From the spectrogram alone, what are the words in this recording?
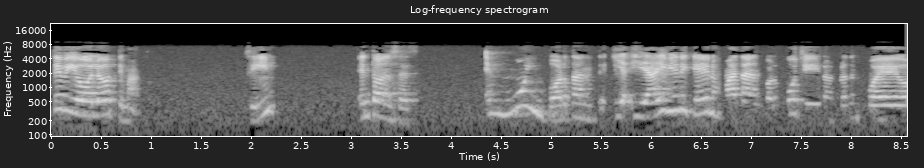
te violo, te mato. ¿Sí? Entonces, es muy importante. Y, y, ahí viene que nos matan con cuchillos, nos prenden fuego,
